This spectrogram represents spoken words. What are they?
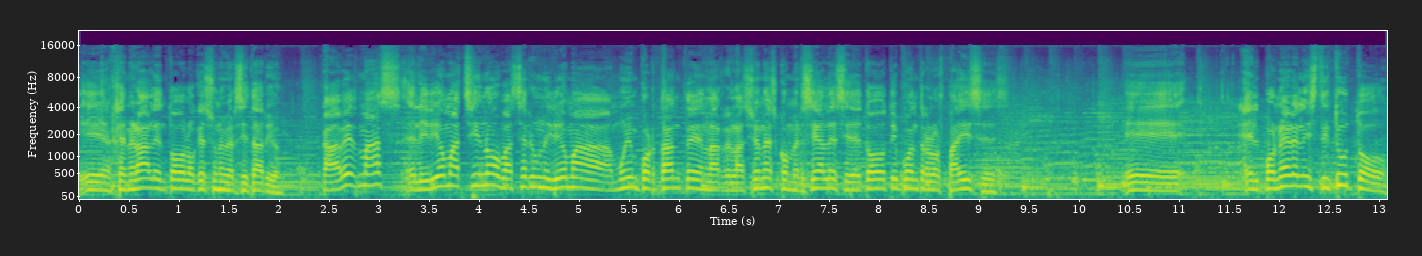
y en general en todo lo que es universitario. Cada vez más el idioma chino va a ser un idioma muy importante en las relaciones comerciales y de todo tipo entre los países. Eh, el poner el instituto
